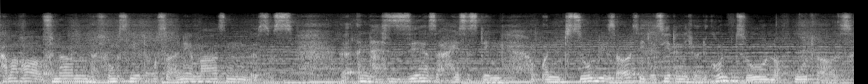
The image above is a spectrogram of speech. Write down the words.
Kameraaufnahmen funktioniert auch so einigermaßen. Es ist äh, ein sehr, sehr heißes Ding. Und so wie es aussieht, es sieht ja nicht ohne Grund so noch gut aus.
